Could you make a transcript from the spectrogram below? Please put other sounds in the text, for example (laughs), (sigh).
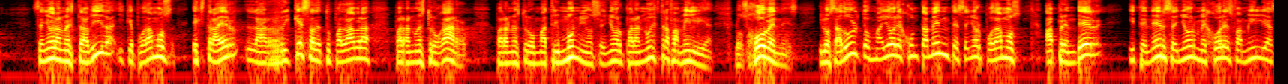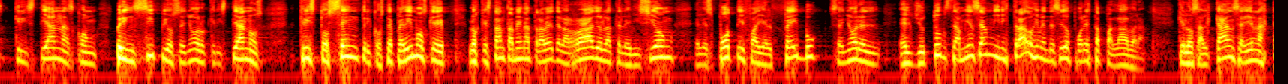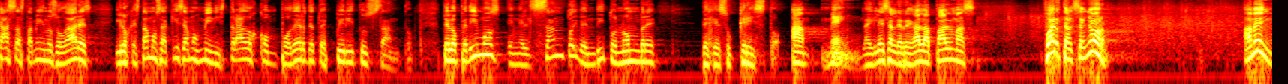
Señor, a nuestra vida y que podamos extraer la riqueza de tu palabra para nuestro hogar, para nuestro matrimonio, Señor, para nuestra familia, los jóvenes y los adultos mayores juntamente, Señor, podamos aprender y tener, Señor, mejores familias cristianas con principios, Señor, cristianos cristocéntricos. Te pedimos que los que están también a través de la radio, la televisión, el Spotify, el Facebook, Señor, el, el YouTube, también sean ministrados y bendecidos por esta palabra. Que los alcance ahí en las casas, también en los hogares, y los que estamos aquí seamos ministrados con poder de tu Espíritu Santo. Te lo pedimos en el santo y bendito nombre de Jesucristo. Amén. La iglesia le regala palmas fuerte al Señor. Amén.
